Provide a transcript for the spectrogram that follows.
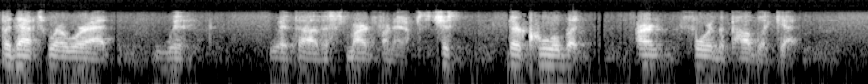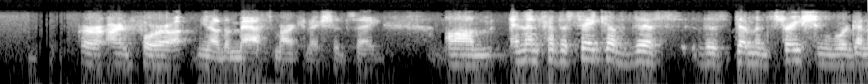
but that's where we're at with with uh, the smartphone apps. It's Just they're cool, but aren't for the public yet, or aren't for uh, you know the mass market, I should say. Um, and then for the sake of this, this demonstration, we're going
